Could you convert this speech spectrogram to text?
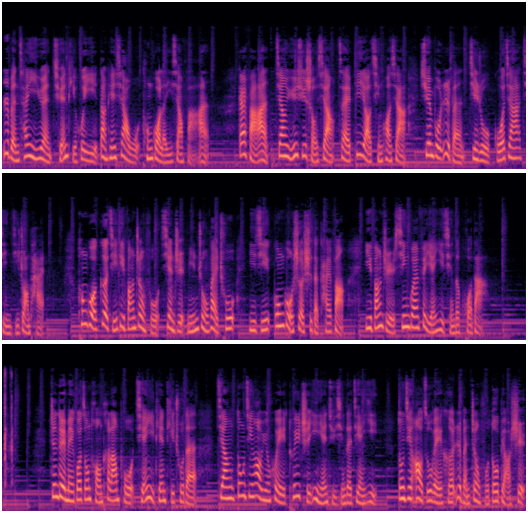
日本参议院全体会议当天下午通过了一项法案，该法案将允许首相在必要情况下宣布日本进入国家紧急状态，通过各级地方政府限制民众外出以及公共设施的开放，以防止新冠肺炎疫情的扩大。针对美国总统特朗普前一天提出的将东京奥运会推迟一年举行的建议，东京奥组委和日本政府都表示，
